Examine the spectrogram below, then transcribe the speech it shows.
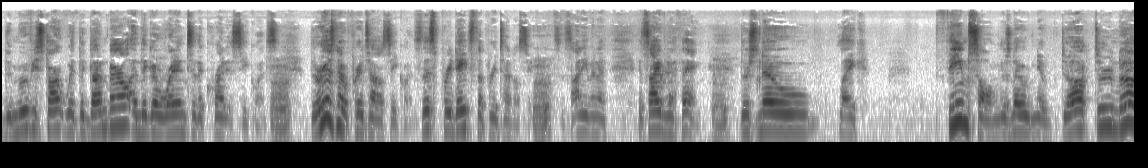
the movie start with the gun barrel and they go right into the credit sequence. Mm-hmm. There is no pre-title sequence. This predates the pre-title sequence. Mm-hmm. It's not even a. It's not even a thing. There's no like theme song. There's no you know Doctor No.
